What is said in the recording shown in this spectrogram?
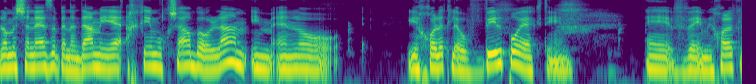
לא משנה איזה בן אדם יהיה הכי מוכשר בעולם, אם אין לו יכולת להוביל פרויקטים, אה, ועם יכולת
